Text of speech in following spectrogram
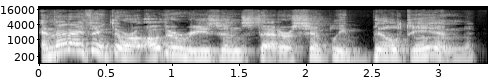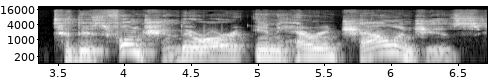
And then I think there are other reasons that are simply built in to this function. There are inherent challenges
